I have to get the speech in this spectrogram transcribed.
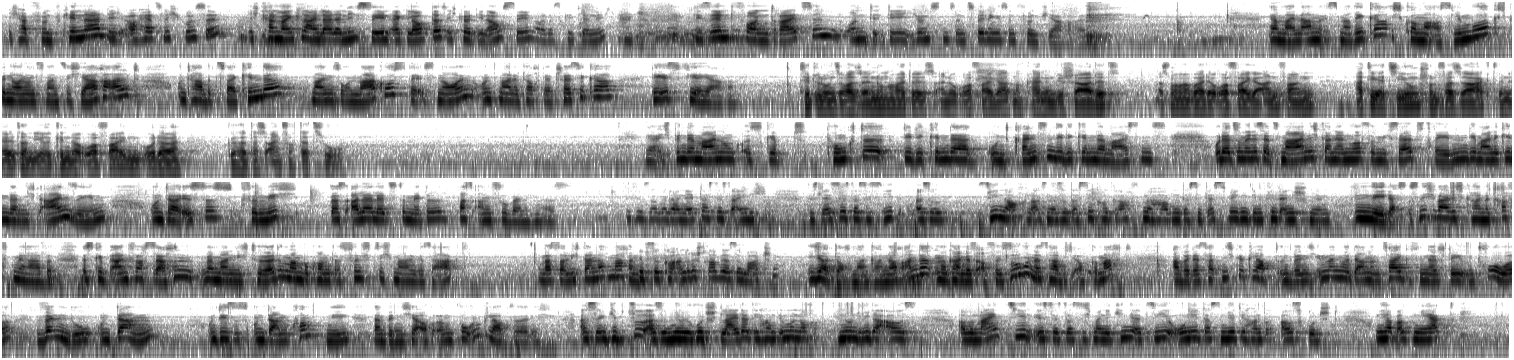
Ich habe fünf Kinder, die ich auch herzlich grüße. Ich kann meinen Kleinen leider nicht sehen, er glaubt das, ich könnte ihn auch sehen, aber das geht ja nicht. Die sind von 13 und die jüngsten sind Zwillinge, sind fünf Jahre alt. Ja, mein Name ist Marika, ich komme aus Limburg, ich bin 29 Jahre alt und habe zwei Kinder. Meinen Sohn Markus, der ist neun, und meine Tochter Jessica, die ist vier Jahre. Titel unserer Sendung heute ist Eine Ohrfeige hat noch keinem geschadet. Lass mal mal bei der Ohrfeige anfangen. Hat die Erziehung schon versagt, wenn Eltern ihre Kinder ohrfeigen oder gehört das einfach dazu? Ja, ich bin der Meinung, es gibt Punkte, die die Kinder und Grenzen, die die Kinder meistens, oder zumindest jetzt meine, ich kann ja nur für mich selbst reden, die meine Kinder nicht einsehen. Und da ist es für mich das allerletzte Mittel, was anzuwenden ist. Es ist aber dann nett, dass das eigentlich das Letzte ist, dass es ihr, also sie nachlassen, also dass sie keine Kraft mehr haben, dass sie deswegen dem Kind einschmieren. Nee, das ist nicht, weil ich keine Kraft mehr habe. Es gibt einfach Sachen, wenn man nicht hört und man bekommt das 50 Mal gesagt, was soll ich dann noch machen? Gibt es da keine andere Strafe als ein Watschen? Ja, doch, man kann auch anders, man kann das auch versuchen, das habe ich auch gemacht. Aber das hat nicht geklappt. Und wenn ich immer nur da mit dem Zeigefinger stehe und drohe, wenn du und dann, und dieses und dann kommt nie, dann bin ich ja auch irgendwo unglaubwürdig. Also ich gebe zu, also mir rutscht leider die Hand immer noch hin und wieder aus. Aber mein Ziel ist es, dass ich meine Kinder erziehe, ohne dass mir die Hand ausrutscht. Und ich habe auch gemerkt,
